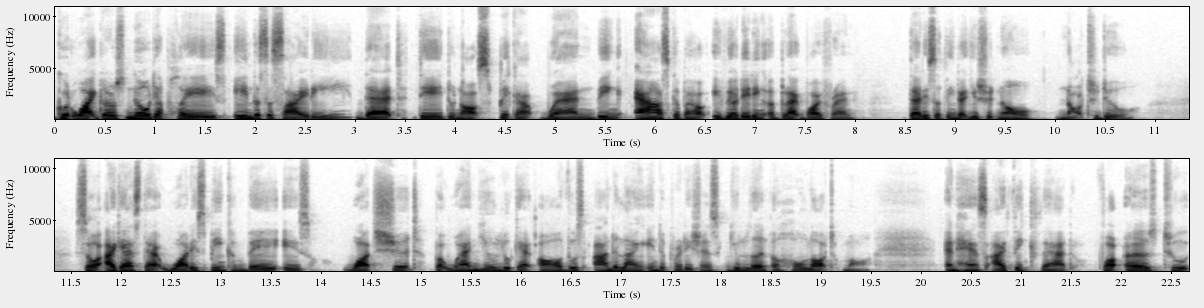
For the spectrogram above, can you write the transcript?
Good white girls know their place in the society that they do not speak up when being asked about if you're dating a black boyfriend. That is a thing that you should know not to do. So I guess that what is being conveyed is what should, but when you look at all those underlying interpretations, you learn a whole lot more. And hence, I think that for us to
